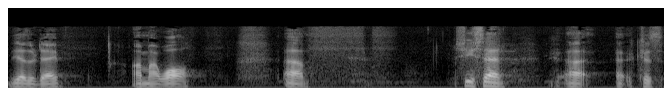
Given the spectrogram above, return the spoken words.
the other day on my wall, uh, she said, because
